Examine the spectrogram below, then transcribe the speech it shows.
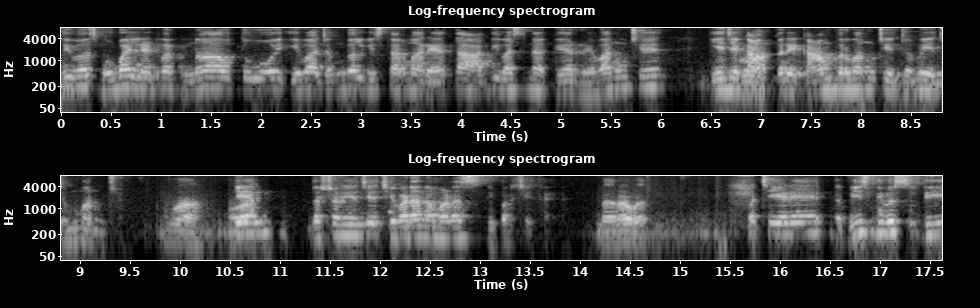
દિવસ મોબાઈલ નેટવર્ક ન આવતું હોય એવા જંગલ વિસ્તારમાં રહેતા આદિવાસીના ઘેર રહેવાનું છે. એ જે કામ કરે કામ કરવાનું છે જમે જમવાનું છે. કેમ? દર્શન એ છે છેવાડાના માણસની પરિચય થાય. બરાબર. પછી એને વીસ દિવસ સુધી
